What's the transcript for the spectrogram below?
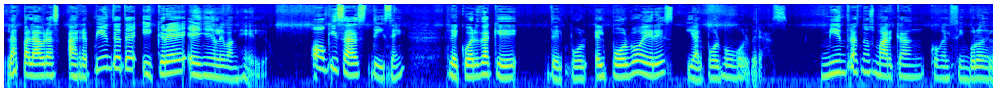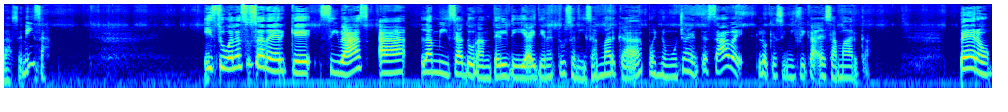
las palabras arrepiéntete y cree en el Evangelio. O quizás dicen, recuerda que del el polvo eres y al polvo volverás. Mientras nos marcan con el símbolo de la ceniza. Y suele suceder que si vas a la misa durante el día y tienes tus cenizas marcadas, pues no mucha gente sabe lo que significa esa marca. Pero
